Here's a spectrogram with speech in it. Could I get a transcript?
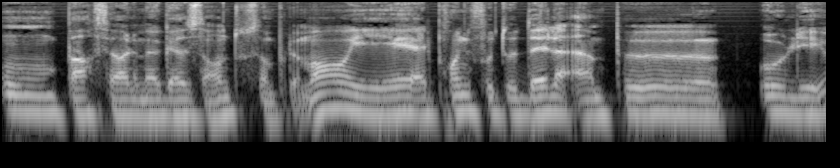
on part faire le magasin, tout simplement, et elle prend une photo d'elle un peu au lait,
